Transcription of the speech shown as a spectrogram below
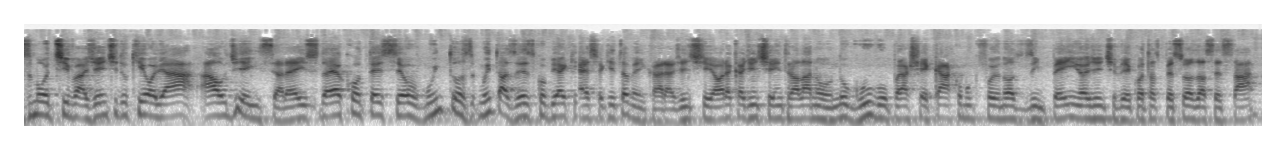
desmotiva a gente do que olhar a audiência, né? Isso daí aconteceu muitos, muitas vezes com o Beercast aqui também, cara. A gente, a hora que a gente entra lá no, no Google para checar como que foi o nosso desempenho, a gente vê quantas pessoas acessaram.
